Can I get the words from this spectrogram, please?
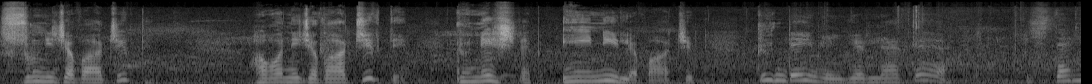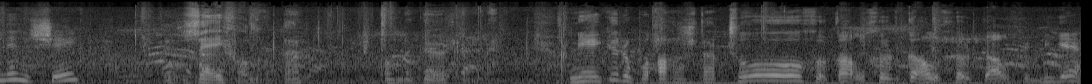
Su necə vacibdir? Hava necə vacibdir? Güneş də eyni ilə vacib. Gün değmeyen yerlerde istenilen şey e, zayıf olur da. Onu görürüm ben. Neye göre bu ağaçlar çok kalkır, kalkır, kalkır. Niye?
